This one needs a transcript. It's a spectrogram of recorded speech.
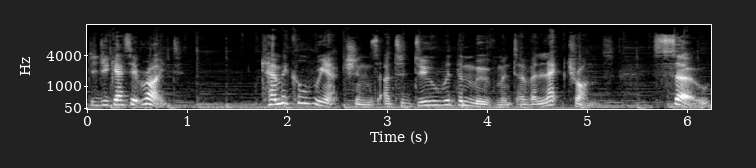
Did you get it right? Chemical reactions are to do with the movement of electrons. So,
